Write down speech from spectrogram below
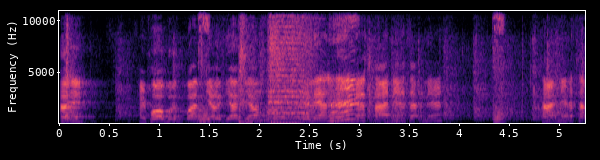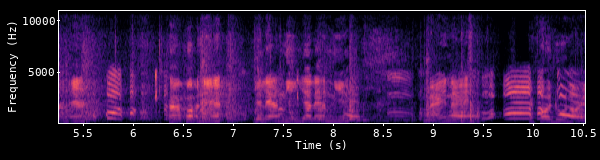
ไปให้พ่อเบิ้งปั้นเดี๋ยวเดี๋ยวเดี๋ยวอย่าแลนหนีแม่ถ่านเนี้ยถ่านเนี้ยถ่านเนี้ยถ่านเนี้ย หาพ่อเนี้ยยาแลนหนี้ยาแลนหนี้ไหนไหนให้พ่อดูหน่อย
